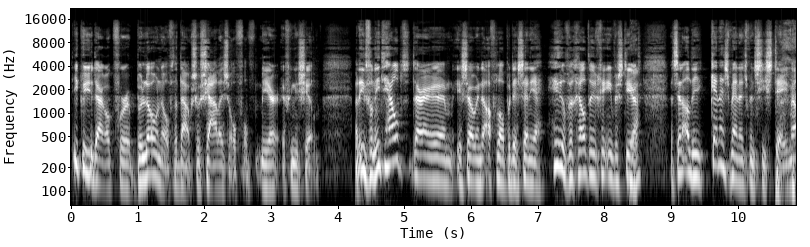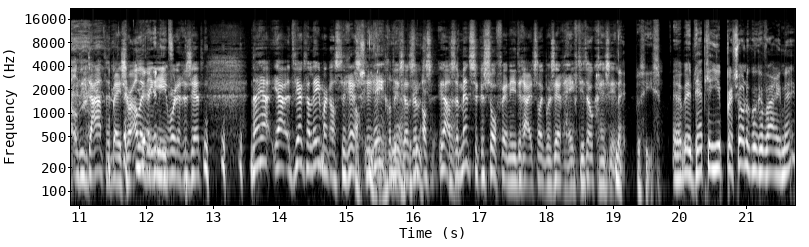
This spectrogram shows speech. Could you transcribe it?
die kun je daar ook voor belonen. Of dat nou sociaal is of, of meer financieel. Wat in ieder geval niet helpt, daar eh, is zo in de afgelopen decennia heel veel geld in geïnvesteerd. Dat zijn al die kennismanagement systemen, al die databases waar allerlei dingen in worden gezet. nou ja, ja, het werkt alleen maar als de rest Als geregeld is. ja, Als, als, ja, als de menselijke software niet draait, zal ik maar zeggen, heeft dit ook geen zin. Nee, precies. Eh, heb jij hier persoonlijk ook ervaring mee?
